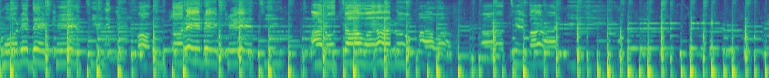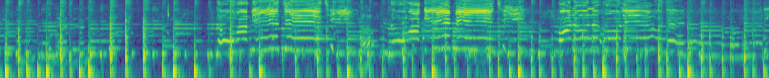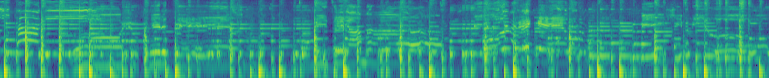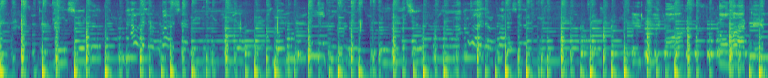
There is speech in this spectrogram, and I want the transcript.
করে দেখেছি অন্তরে রেখেছি। আরও চাওয়া আরও পাওয়া আছে বাকি তোমাকে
